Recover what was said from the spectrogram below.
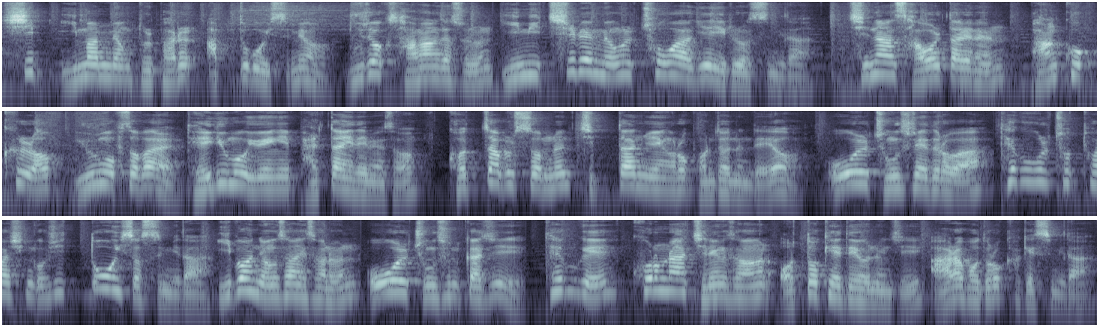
12만 명 돌파를 앞두고 있으며 누적 사망자 수는 이미 700명을 초과하기에 이르렀습니다. 지난 4월 달에는 방콕 클럽 유흥업소발 대규모 유행이 발단이 되면서 걷잡을 수 없는 집단 유행으로 번졌는데요. 5월 중순에 들어와 태국을 초토화신 것이 또 있었습니다. 이번 영상에서는 5월 중순까지 태국의 코로나 진행 상황은 어떻게 되었는지 알아보도록 하겠습니다.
